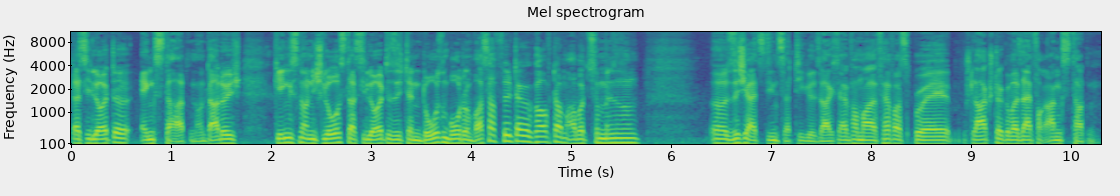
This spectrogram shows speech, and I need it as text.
dass die Leute Ängste hatten. Und dadurch ging es noch nicht los, dass die Leute sich dann Dosenbrot und Wasserfilter gekauft haben, aber zumindest äh, Sicherheitsdienstartikel, sage ich einfach mal, Pfefferspray, Schlagstöcke, weil sie einfach Angst hatten.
